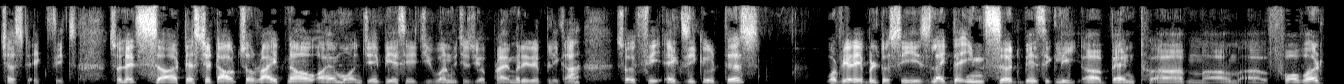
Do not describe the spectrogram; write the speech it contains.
just exits. So let's uh, test it out. So right now I am on JBS AG1 which is your primary replica. So if we execute this what we are able to see is like the insert basically uh, bent um, um, uh, forward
